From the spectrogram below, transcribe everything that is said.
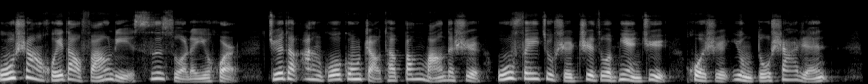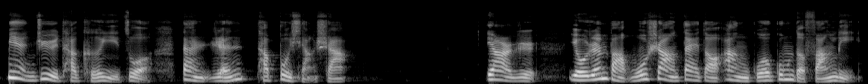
吴尚回到房里，思索了一会儿，觉得暗国公找他帮忙的事，无非就是制作面具，或是用毒杀人。面具他可以做，但人他不想杀。第二日，有人把吴尚带到暗国公的房里，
